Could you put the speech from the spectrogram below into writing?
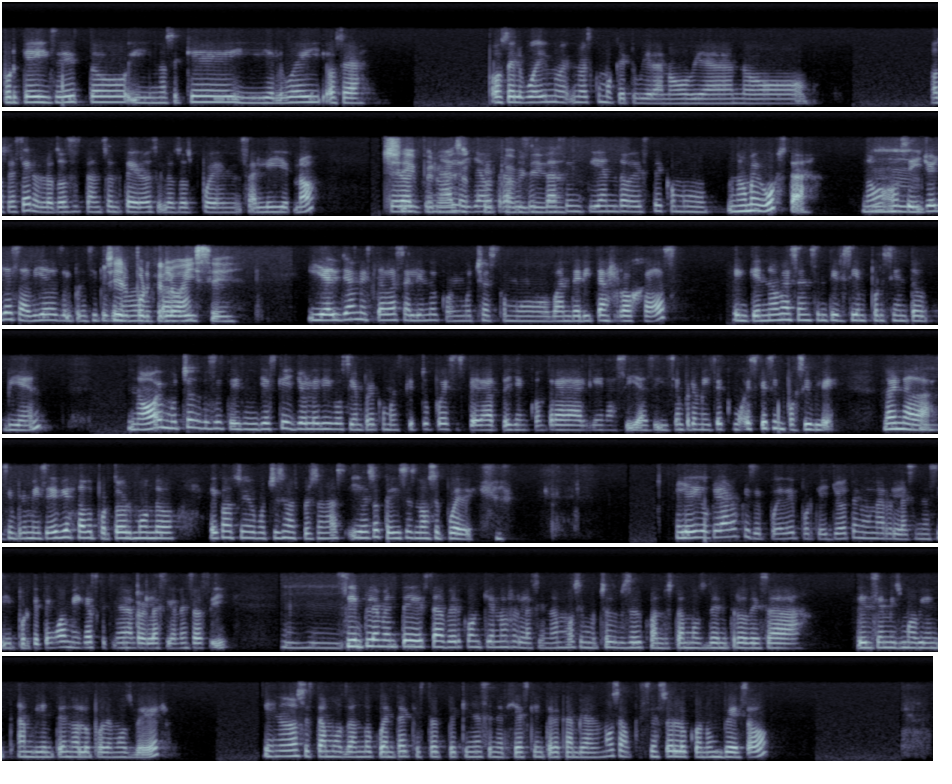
¿por qué hice esto? Y no sé qué. Y el güey, o sea, o sea, el güey no, es como que tuviera novia, no. O sea, cero, los dos están solteros y los dos pueden salir, ¿no? Pero al final ella otra vez está sintiendo este como, no me gusta, ¿no? O sea, yo ya sabía desde el principio que no me porque lo hice. Y él ya me estaba saliendo con muchas como banderitas rojas en que no me hacen sentir 100% bien ¿no? Y muchas veces te dicen, y es que yo le digo siempre como es que tú puedes esperarte y encontrar a alguien así, así, siempre me dice como, es que es imposible, no hay nada, siempre me dice, he viajado por todo el mundo, he conocido muchísimas personas y eso que dices no se puede. y le digo, claro que se puede porque yo tengo una relación así, porque tengo amigas que tienen relaciones así. Simplemente es saber con quién nos relacionamos y muchas veces cuando estamos dentro de, esa, de ese mismo ambiente no lo podemos ver y no nos estamos dando cuenta que estas pequeñas energías que intercambiamos, aunque sea solo con un beso,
